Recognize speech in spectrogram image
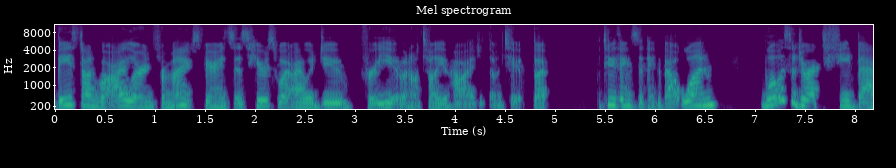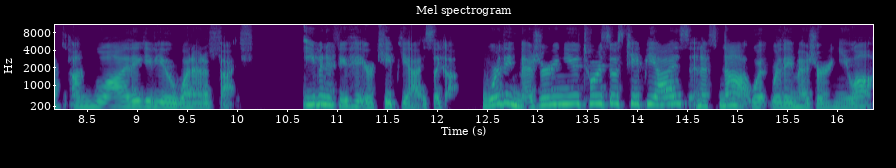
based on what I learned from my experiences, here's what I would do for you. And I'll tell you how I did them too. But two things to think about. One, what was the direct feedback on why they give you a one out of five? Even if you hit your KPIs, like were they measuring you towards those KPIs? And if not, what were they measuring you on?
